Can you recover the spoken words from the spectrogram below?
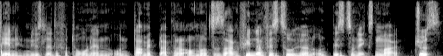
den Newsletter vertonen. Und damit bleibt mir dann auch nur zu sagen, vielen Dank fürs Zuhören und bis zum nächsten Mal. Tschüss.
